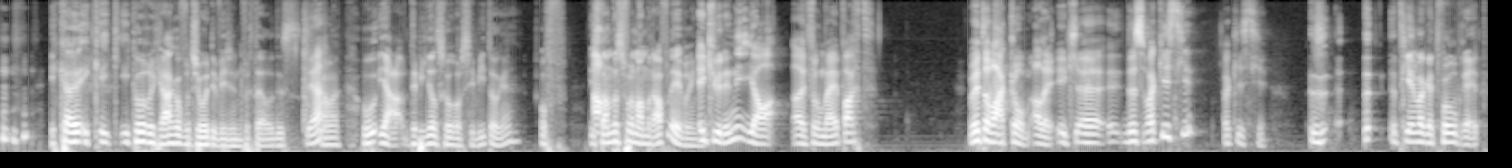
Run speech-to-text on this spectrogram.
ik, ga, ik, ik, ik hoor u graag over Joy Division vertellen, dus... Ja? we- Hoe, ja, de Beatles horen CB toch, hè? Of is het Ah. anders voor een andere aflevering? Ik weet het niet, ja, voor mijn part. Weet je wat, kom. Allee, ik, eh, dus wat kiest je? Wat kiest je? Hetgeen wat ik het voorbereid.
